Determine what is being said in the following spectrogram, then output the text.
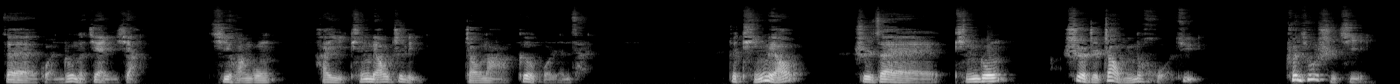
在管仲的建议下，齐桓公还以庭僚之礼招纳各国人才。这庭僚是在庭中。设置照明的火炬。春秋时期，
